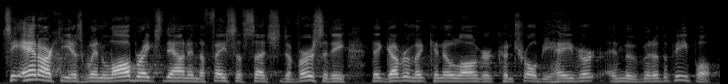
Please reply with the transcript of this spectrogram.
See, anarchy is when law breaks down in the face of such diversity that government can no longer control behavior and movement of the people.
